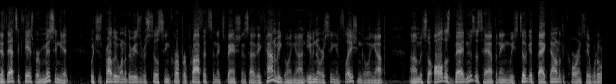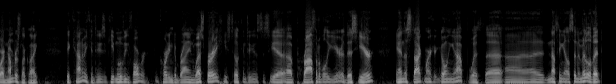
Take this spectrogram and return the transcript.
And if that's the case, we're missing it, which is probably one of the reasons we're still seeing corporate profits and expansion inside of the economy going on, even though we're seeing inflation going up. Um, so all this bad news that's happening, we still get back down to the core and say, what do our numbers look like? The economy continues to keep moving forward. According to Brian Wesbury, he still continues to see a, a profitable year this year, and the stock market going up with uh, uh, nothing else in the middle of it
